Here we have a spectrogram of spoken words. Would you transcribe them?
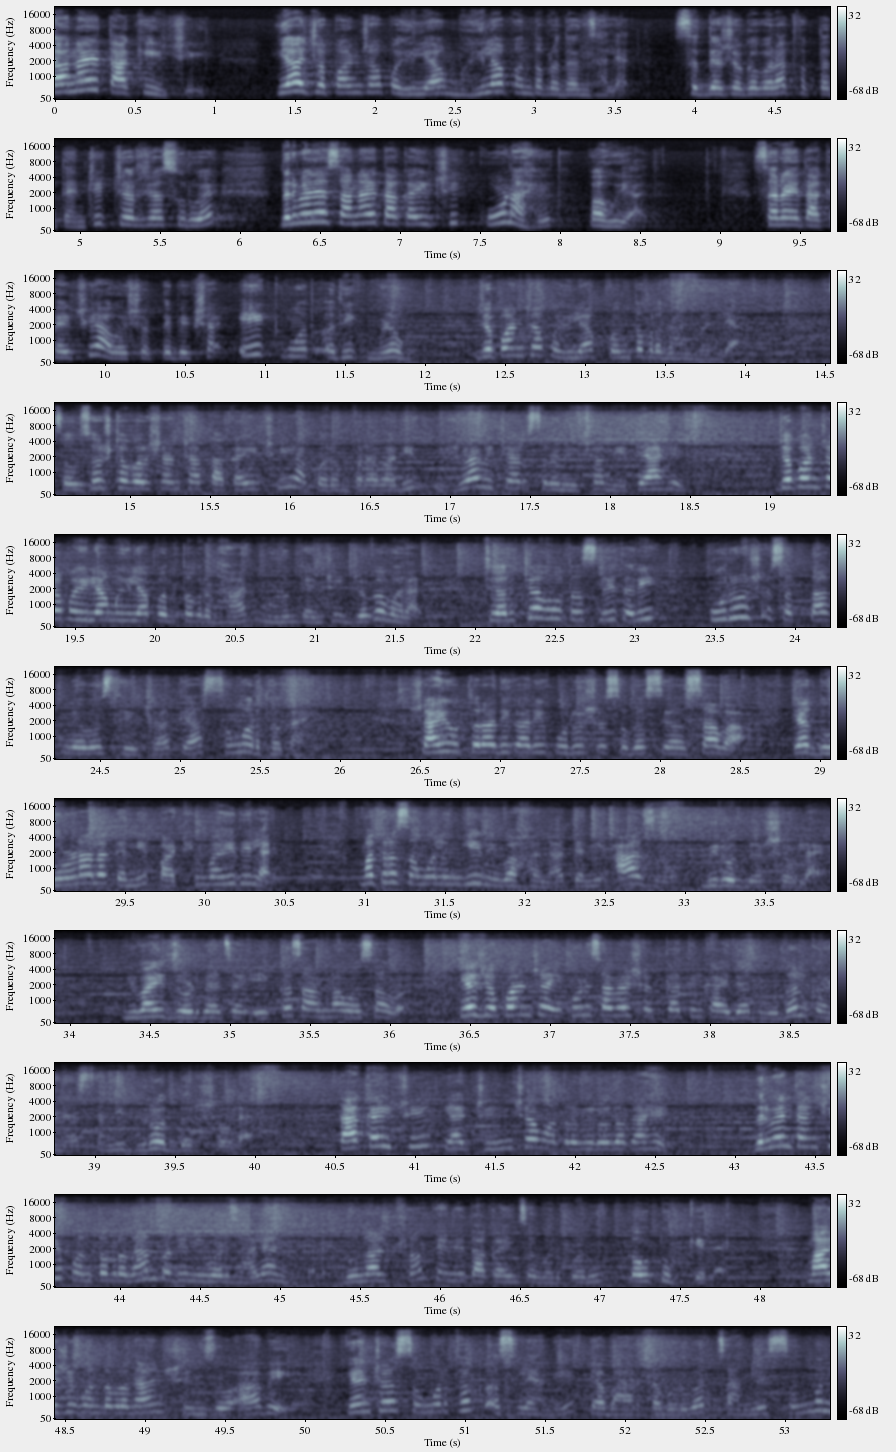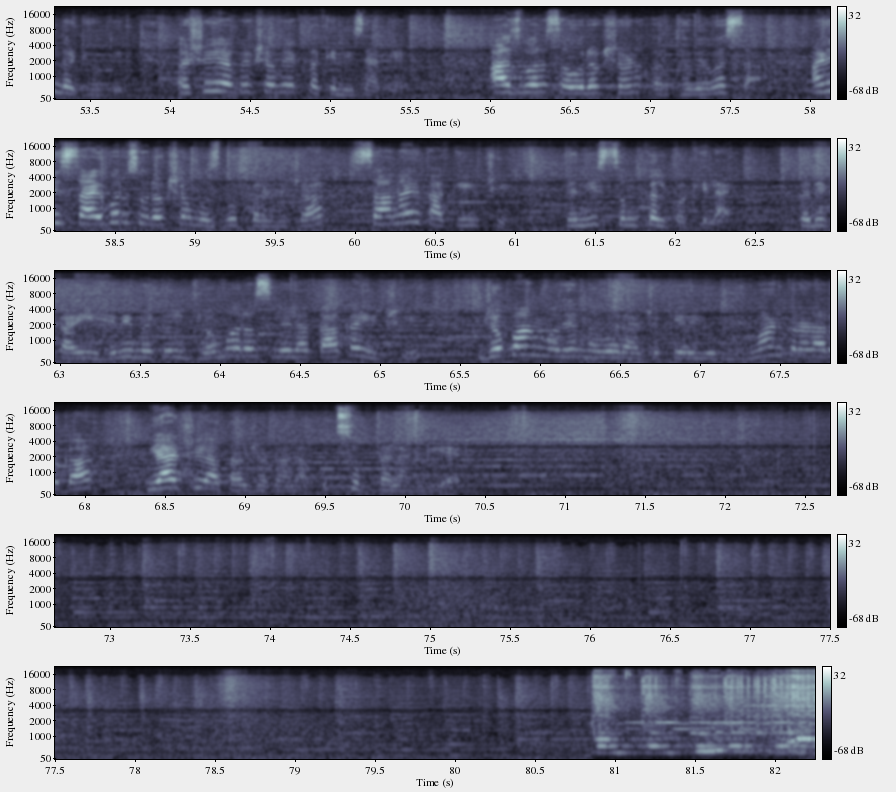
सानाय ताकीची या जपानच्या पहिल्या महिला पंतप्रधान झाल्यात. सध्या जगभरात फक्त त्यांचीच चर्चा सुरू आहे. दरम्यान या सानाय ताकाईची कोण आहेत पाहूयात. सनाई ताकाईची आवश्यकतेपेक्षा एक मत अधिक मिळवून जपानच्या पहिल्या पंतप्रधान बनल्या. चौसष्ट वर्षांच्या ताकाईची या परंपरावादी उजव्या विचारसरणीच्या नेत्या आहेत. जपानच्या पहिल्या महिला पंतप्रधान म्हणून त्यांची जगभरात चर्चा होत असली तरी पुरुष सत्ताक व्यवस्थेच्या त्या समर्थक आहेत. शाही उत्तराधिकारी पुरुष सदस्य असावा या धोरणाला त्यांनी पाठिंबाही दिलाय. मात्र समलिंगी विवाहाला त्यांनी आजवर विरोध दर्शवलाय. विवाहित जोडप्याचं एकच आडनाव असावं या जपानच्या एकोणीसाव्या शतकातील कायद्यात बदल करण्यास त्यांनी विरोध दर्शवलाय. ताकाईची या चीनच्या मात्र विरोधक आहेत. दरम्यान त्यांची पंतप्रधानपदी निवड झाल्यानंतर डोनाल्ड ट्रम्प यांनी ताकाईंचं भरभरून कौतुक केलंय. माजी पंतप्रधान शिंझो आबे यांच्या समर्थक असल्याने त्या भारताबरोबर चांगले संबंध ठेवतील अशी अपेक्षा व्यक्त केली जाते. आजवर संरक्षण अर्थव्यवस्था आणि सायबर सुरक्षा मजबूत करण्याच्या सानाय ताकीची यांनी संकल्प केलाय कधी काळी हेवी मेटल ड्रमर असलेल्या ताकाईची जपानमध्ये नवं राजकीय युग निर्माण करणार का याची आता जगाला उत्सुकता लागली आहे Thank you.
